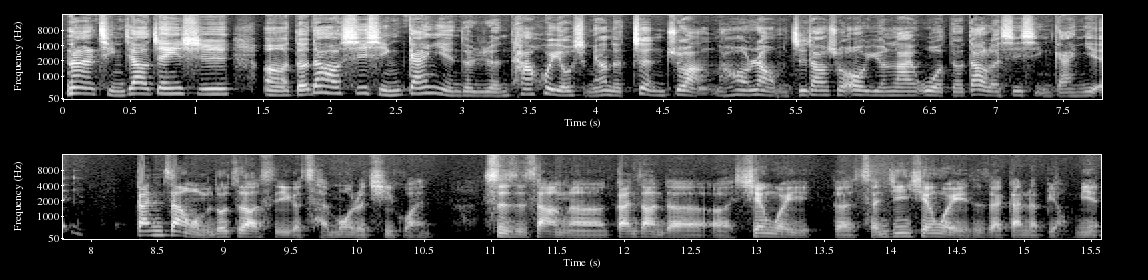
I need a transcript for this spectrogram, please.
那请教郑医师，呃，得到新型肝炎的人他会有什么样的症状？然后让我们知道说，哦，原来我得到了新型肝炎。肝脏我们都知道是一个沉默的器官。事实上呢，肝脏的呃纤维的神经纤维也是在肝的表面，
